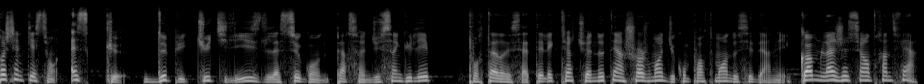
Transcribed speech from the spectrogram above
Prochaine question. Est-ce que depuis que tu utilises la seconde personne du singulier pour t'adresser à tes lecteurs, tu as noté un changement du comportement de ces derniers? Comme là, je suis en train de faire.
